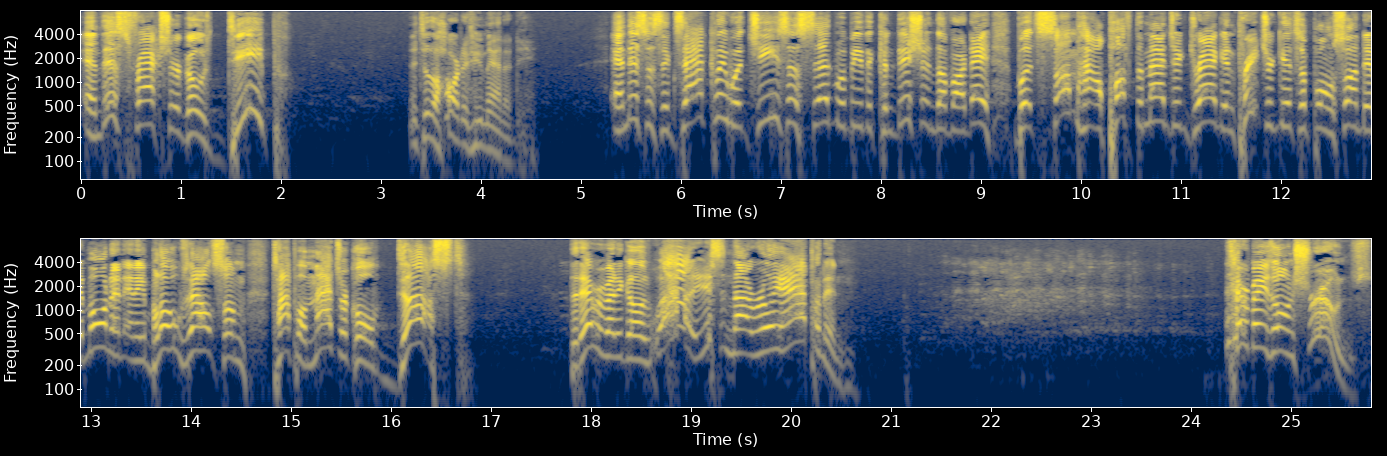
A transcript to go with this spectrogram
And this fracture goes deep into the heart of humanity. And this is exactly what Jesus said would be the condition of our day. But somehow Puff the Magic Dragon preacher gets up on Sunday morning and he blows out some type of magical dust that everybody goes, wow, this is not really happening. Everybody's on shrooms.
